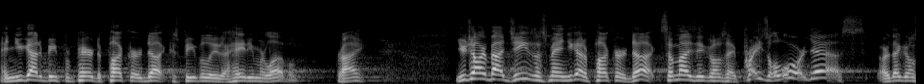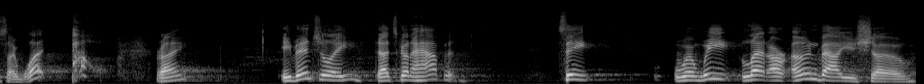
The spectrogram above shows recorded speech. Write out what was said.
And you got to be prepared to pucker or duck because people either hate him or love him, right? You talk about Jesus, man, you got to pucker a duck. Somebody's going to say, Praise the Lord, yes. Are they going to say, What? Pow, right? Eventually, that's going to happen. See, when we let our own values show,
